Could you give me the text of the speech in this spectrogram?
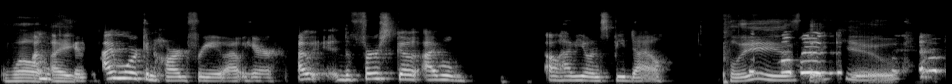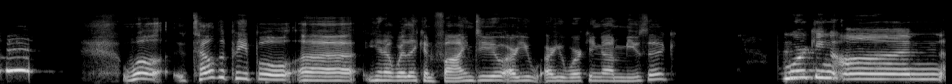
Well, I'm, I working, I'm working hard for you out here. I the first go, I will. I'll have you on speed dial. please, thank you. Well, tell the people, uh, you know, where they can find you. Are you are you working on music? I'm working on uh,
